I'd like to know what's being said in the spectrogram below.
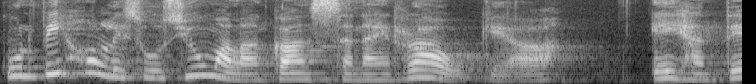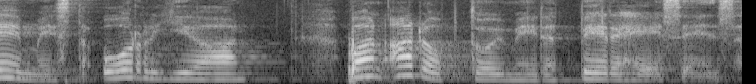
Kun vihollisuus Jumalan kanssa näin raukeaa, ei hän tee meistä orjiaan, vaan adoptoi meidät perheeseensä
